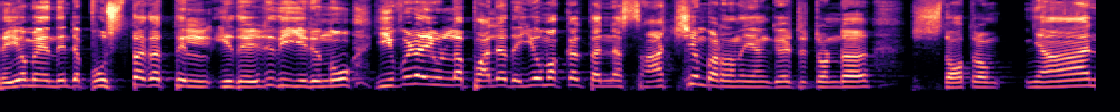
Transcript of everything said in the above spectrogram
ദൈവമേ നിന്റെ പുസ്തകത്തിൽ ഇത് എഴുതിയിരുന്നു. ഇവിടെയുള്ള പല ദൈവമക്കൾ തന്നെ സാക്ഷ്യം പറഞ്ഞ് ഞാൻ കേട്ടിട്ടുണ്ട്. സ്തോത്രം. ഞാൻ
